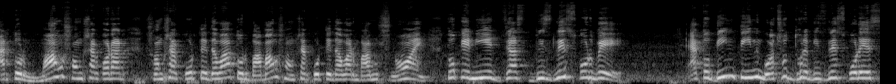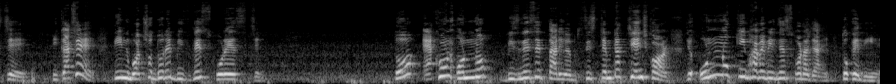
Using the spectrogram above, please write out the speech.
আর তোর মাও সংসার করার, সংসার করতে দেওয়া, তোর বাবাও সংসার করতে দেওয়ার মানুষ নয়। তোকে নিয়ে জাস্ট বিজনেস করবে। এতদিন তিন বছর ধরে বিজনেস করে এসছে, ঠিক আছে? তিন বছর ধরে বিজনেস করে এসছে। তো এখন অন্য বিজনেসের তারি সিস্টেমটা চেঞ্জ কর, যে অন্য কীভাবে বিজনেস করা যায় তোকে দিয়ে।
